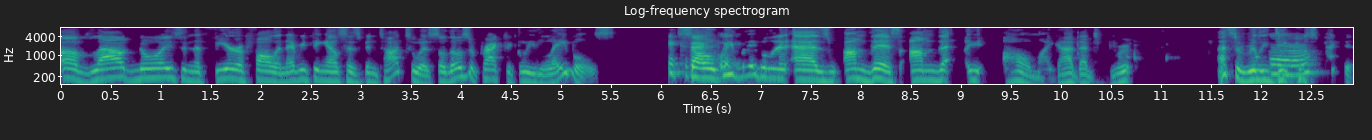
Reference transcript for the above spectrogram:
of loud noise and the fear of falling. Everything else has been taught to us. So those are practically labels. exactly. So we label it as I'm this, I'm that. Oh my God, that's br- that's a really deep Mhm. perspective.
